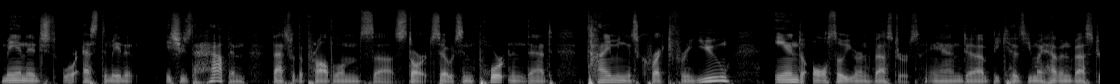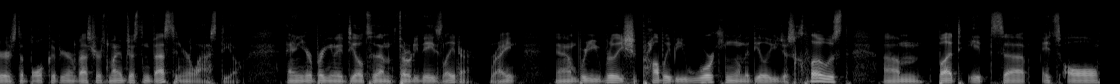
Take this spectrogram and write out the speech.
managed or estimated issues to happen, that's where the problems uh, start. So it's important that timing is correct for you and also your investors. And uh, because you might have investors, the bulk of your investors might have just invested in your last deal, and you're bringing a deal to them 30 days later, right? Um, where you really should probably be working on the deal you just closed, um, but it's uh, it's all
